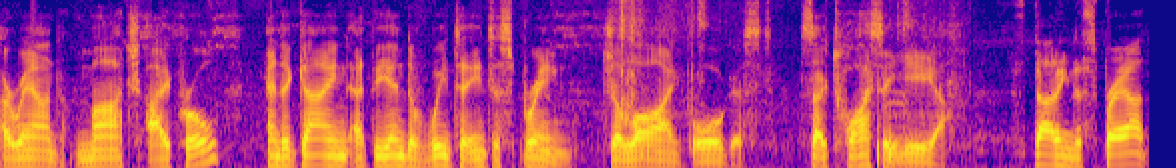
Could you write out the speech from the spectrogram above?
around March, April, and again at the end of winter into spring, July, August. So twice a year. Starting to sprout.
